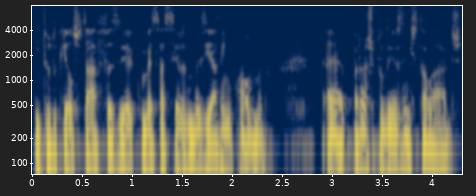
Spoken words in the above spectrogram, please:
e tudo o que ele está a fazer começa a ser demasiado incómodo uh, para os poderes instalados.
